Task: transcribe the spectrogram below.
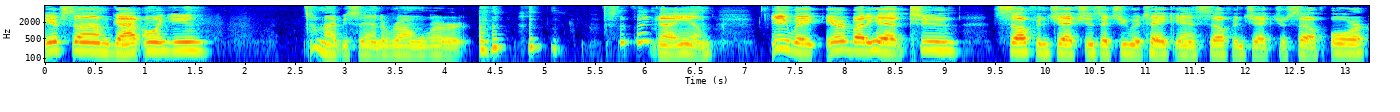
if some got on you, I might be saying the wrong word. I think I am. Anyway, everybody had two self injections that you would take and self inject yourself. Or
